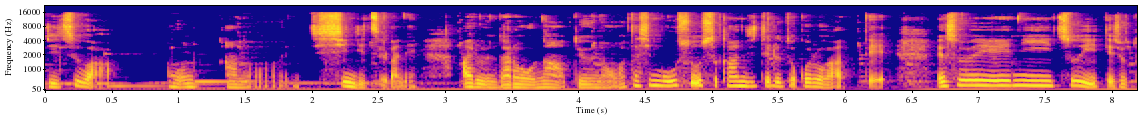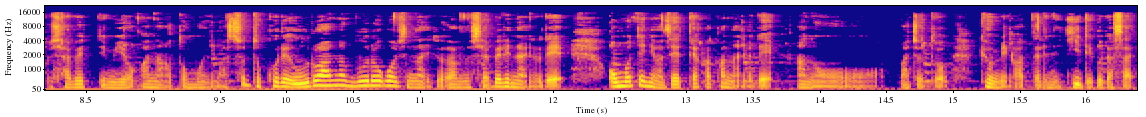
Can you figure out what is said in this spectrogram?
実は、あの、真実がね、あるんだろうなというのを私も薄々感じてるところがあって、それについてちょっと喋ってみようかなと思います。ちょっとこれ、裏のブログじゃないとあの喋れないので、表には絶対書かないので、あの、まあ、ちょっと興味があったらね、聞いてください。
